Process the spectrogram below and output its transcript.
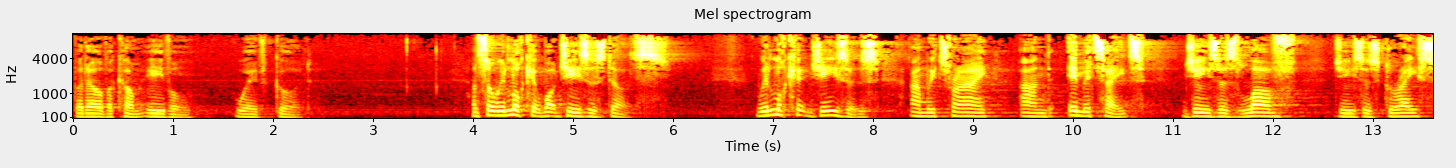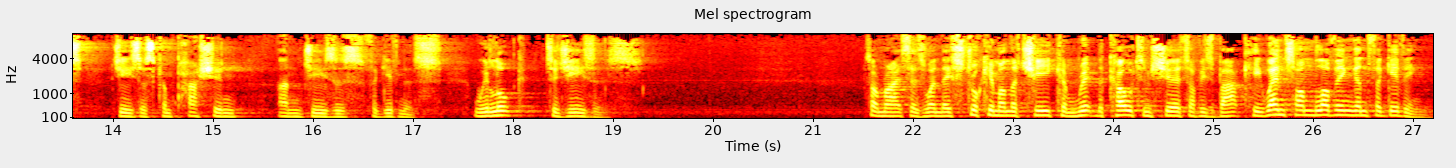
but overcome evil with good. And so we look at what Jesus does. We look at Jesus and we try and imitate Jesus' love, Jesus' grace, Jesus' compassion, and Jesus' forgiveness. We look to Jesus. Tom Wright says, when they struck him on the cheek and ripped the coat and shirt off his back, he went on loving and forgiving.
